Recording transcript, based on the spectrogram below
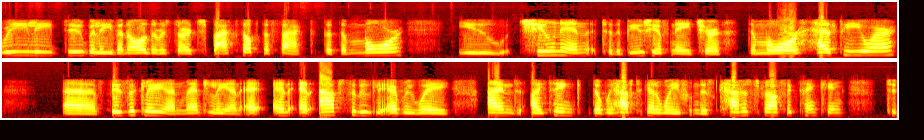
really do believe, and all the research backs up the fact that the more you tune in to the beauty of nature, the more healthy you are, uh, physically and mentally, and and and absolutely every way. And I think that we have to get away from this catastrophic thinking to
